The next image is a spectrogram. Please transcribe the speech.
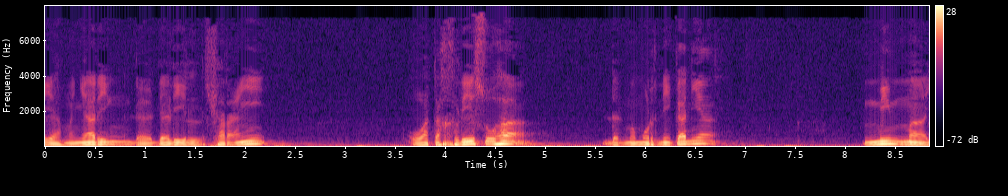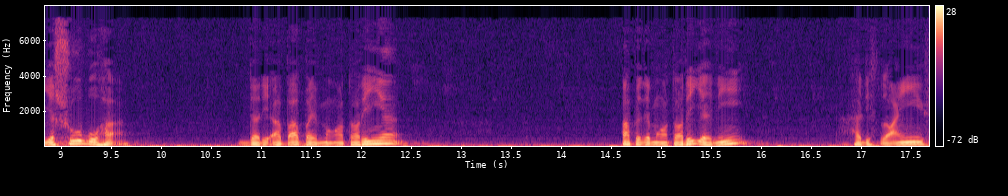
ya menyaring dalil syar'i wa takhlisuha dan memurnikannya mimma yashubuha dari apa-apa yang mengotorinya. Apa yang mengotori? Yakni hadis dhaif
